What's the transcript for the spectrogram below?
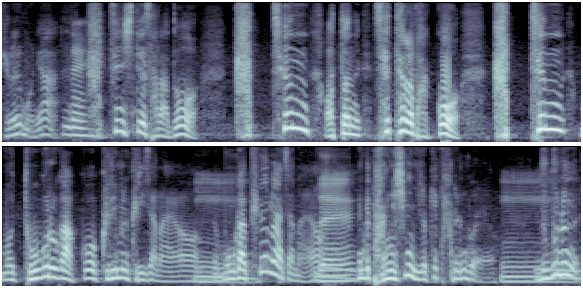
결론이 뭐냐? 네. 같은 시대에 살아도 같은 어떤 세탁을 받고 같은 뭐 도구를 갖고 그림을 그리잖아요. 음. 뭔가 표현을 하잖아요. 네. 근데 방식은 이렇게 다른 거예요. 음. 누구는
